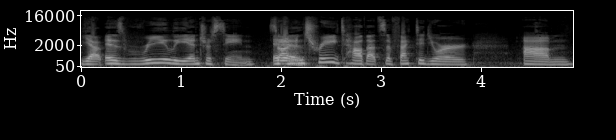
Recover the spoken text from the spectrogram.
Yep. is really interesting so It i'm is. intrigued how that's affected your um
